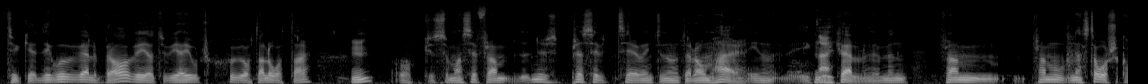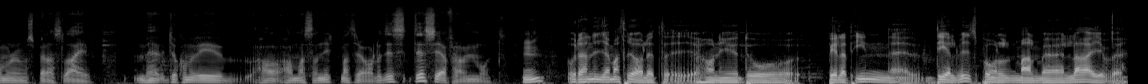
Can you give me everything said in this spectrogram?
och tycker det går väldigt bra. Vi, vi har gjort sju, åtta låtar. Mm. Och så man ser fram, nu presenterar vi inte något av dem här in, i, ikväll men fram, fram nästa år så kommer de att spelas live. Men då kommer vi ha, ha massa nytt material och det, det ser jag fram emot. Mm. Och det här nya materialet eh, har ni ju då spelat in eh, delvis på Malmö Live.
